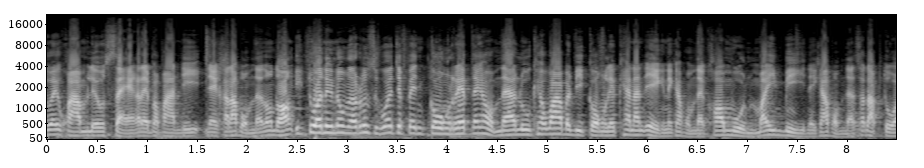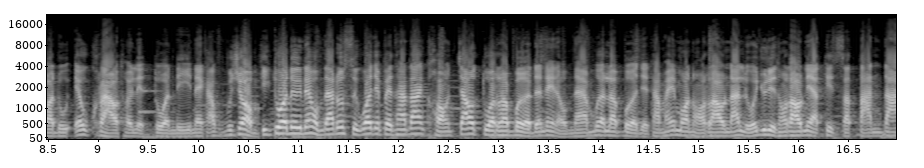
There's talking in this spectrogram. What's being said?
ด้วยความเร็วแสงอะไรประมาณนี้นะครับผมนะน้องๆอีกตัวหนึ่งนะรู้สึกว่าจะเป็นกงเล็บนะครับผมนะรู้แค่ว่ามันมีกงเล็บแค่นั้นเองนะครับผมนะข้อมูลไม่มีนะครับผมนะสำหรับตัวดูเอลคราวทอยเลตตัวนี้นะครับคุณผู้ชมอีกตัวหนึ่งนะผมนะรู้สึกว่าจะเป็นทางด้านของเจ้าตัวระเบิดนั่นเองนะผมนะเมื่อระเบิดจะทำให้มอนของเรานั้นหรือว่ายูนิตของเราเนี่ยติดสตันได้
